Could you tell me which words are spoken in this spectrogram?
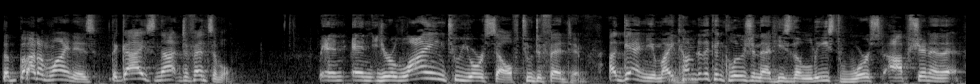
The bottom line is the guy's not defensible and and you're lying to yourself to defend him. Again, you might come to the conclusion that he's the least worst option, and that,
